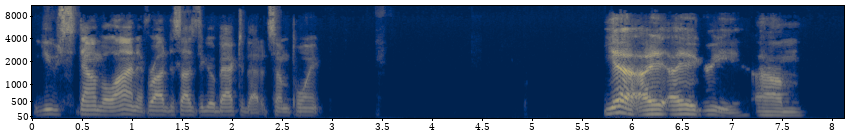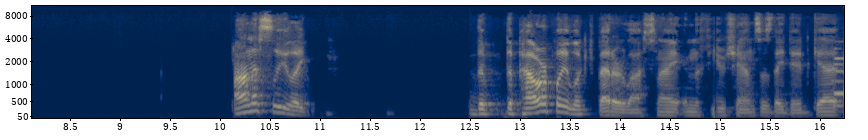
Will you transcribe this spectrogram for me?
use down the line if Rod decides to go back to that at some point. Yeah, I I agree. Um, honestly, like the the power play looked better last night in the few chances they did get.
